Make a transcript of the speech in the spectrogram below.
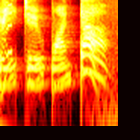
Three, two, one, go!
